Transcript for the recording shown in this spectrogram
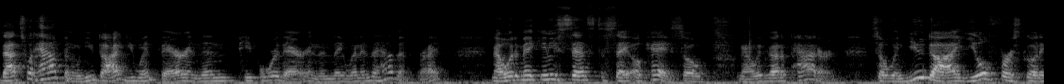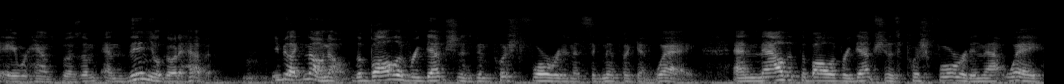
that's what happened when you died? You went there, and then people were there, and then they went into heaven, right? Now, would it make any sense to say, okay, so now we've got a pattern? So when you die, you'll first go to Abraham's bosom, and then you'll go to heaven. You'd be like, no, no, the ball of redemption has been pushed forward in a significant way. And now that the ball of redemption is pushed forward in that way,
